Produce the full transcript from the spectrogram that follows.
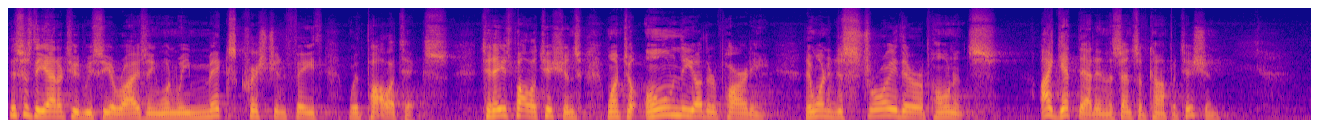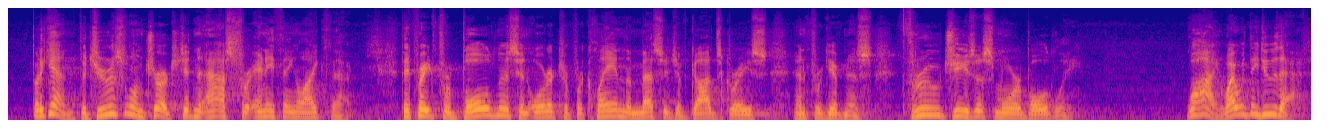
This is the attitude we see arising when we mix Christian faith with politics. Today's politicians want to own the other party, they want to destroy their opponents. I get that in the sense of competition. But again, the Jerusalem church didn't ask for anything like that. They prayed for boldness in order to proclaim the message of God's grace and forgiveness through Jesus more boldly. Why? Why would they do that?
